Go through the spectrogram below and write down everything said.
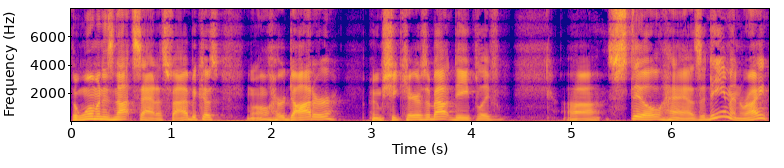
the woman is not satisfied because, well, her daughter, whom she cares about deeply, uh, still has a demon, right?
